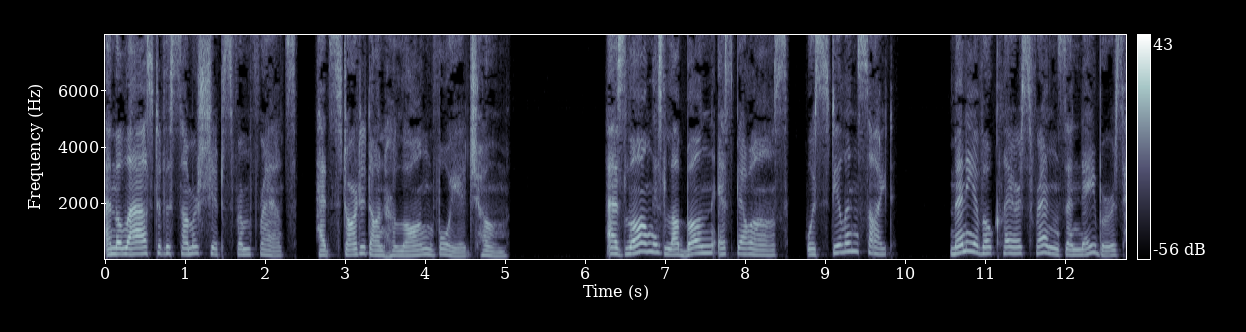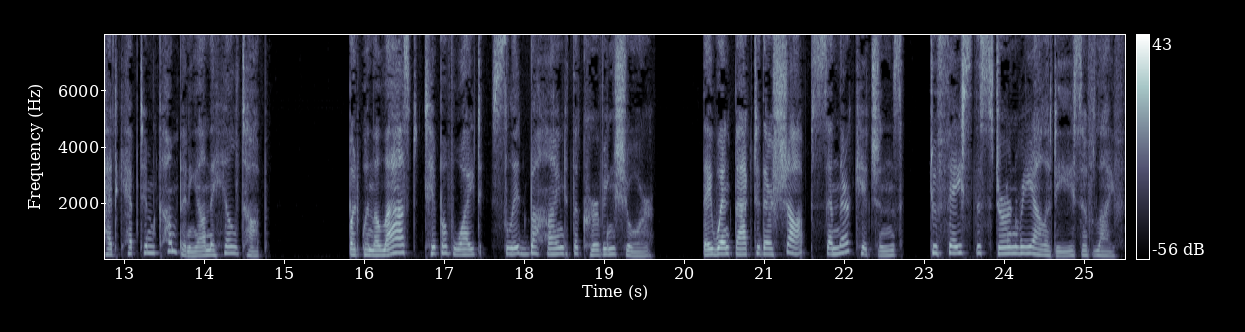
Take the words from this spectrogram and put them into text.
and the last of the summer ships from France had started on her long voyage home. As long as La Bonne Espérance was still in sight, many of Auclair's friends and neighbors had kept him company on the hilltop. But when the last tip of white slid behind the curving shore, they went back to their shops and their kitchens to face the stern realities of life.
